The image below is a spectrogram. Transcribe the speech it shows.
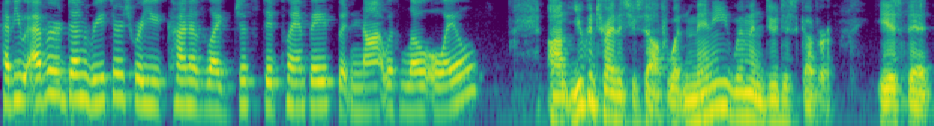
have you ever done research where you kind of like just did plant-based but not with low oils? Um, you can try this yourself. What many women do discover is that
